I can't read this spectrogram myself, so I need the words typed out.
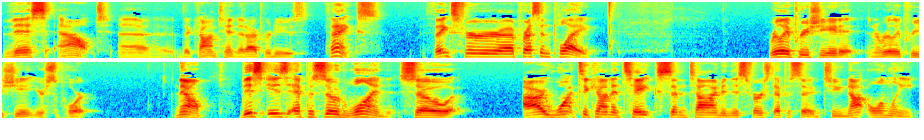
this out, uh, the content that I produce. Thanks. Thanks for uh, pressing play. Really appreciate it, and I really appreciate your support. Now, this is episode one, so I want to kind of take some time in this first episode to not only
